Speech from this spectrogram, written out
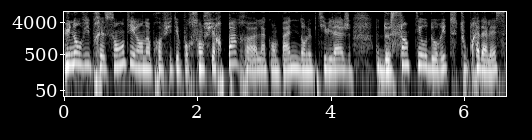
une envie pressante. Il en a profité pour s'enfuir par la campagne dans le petit village de Saint-Théodorite, tout près d'Alès.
